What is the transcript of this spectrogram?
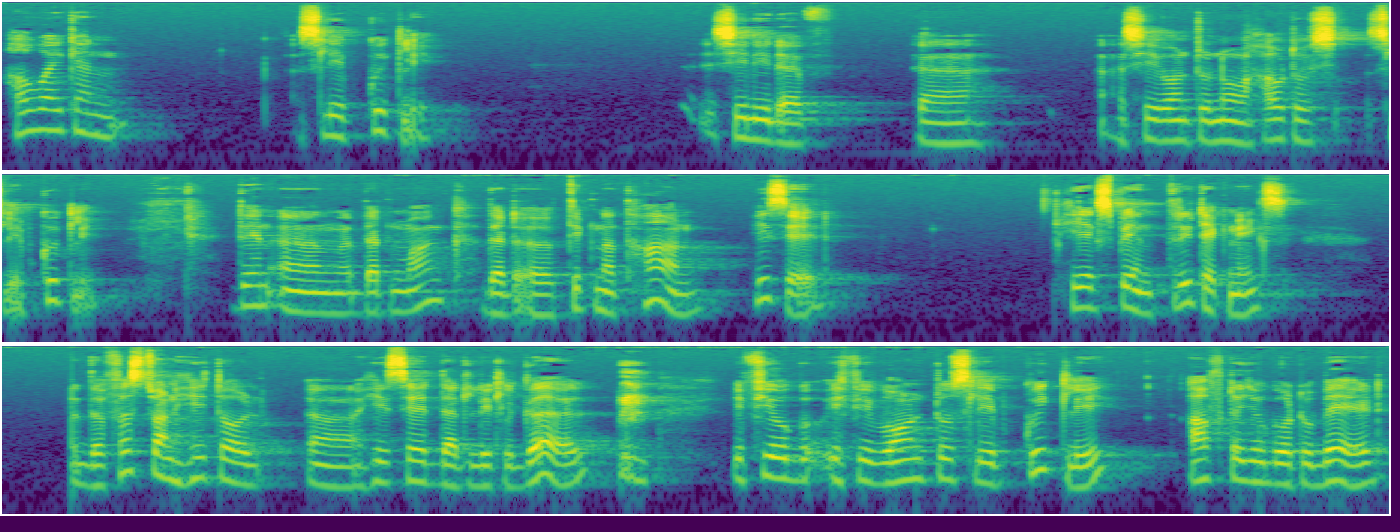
how I can sleep quickly? She need a, uh, she want to know how to sleep quickly. Then um, that monk, that uh, Thich Nhat Hanh, he said, he explained three techniques the first one he told, uh, he said that little girl, if you if you want to sleep quickly, after you go to bed,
